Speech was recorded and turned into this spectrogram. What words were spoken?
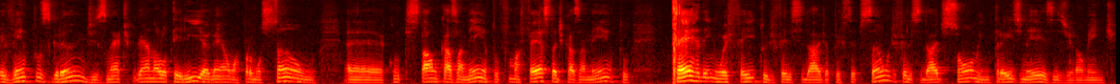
Eventos grandes, né, tipo ganhar na loteria, ganhar uma promoção, é, conquistar um casamento, uma festa de casamento, perdem o efeito de felicidade, a percepção de felicidade some em três meses, geralmente.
